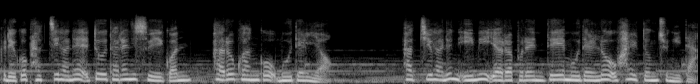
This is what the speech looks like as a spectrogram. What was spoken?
그리고 박지현의 또 다른 수익원, 바로 광고 모델료. 박지환은 이미 여러 브랜드의 모델로 활동 중이다.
